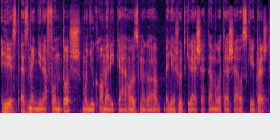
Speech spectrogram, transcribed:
Egyrészt ez mennyire fontos, mondjuk Amerikához, meg a Egyesült Királyság támogatásához képest,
